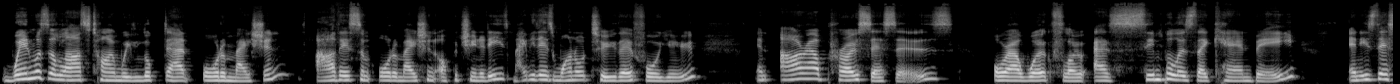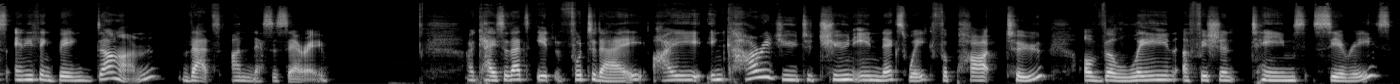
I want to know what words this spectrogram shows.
When was the last time we looked at automation? Are there some automation opportunities? Maybe there's one or two there for you. And are our processes or our workflow as simple as they can be? And is there anything being done that's unnecessary. Okay, so that's it for today. I encourage you to tune in next week for part two of the Lean Efficient Teams series.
